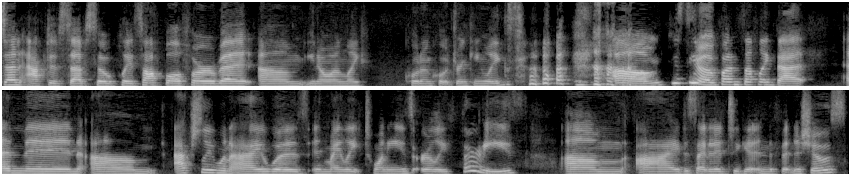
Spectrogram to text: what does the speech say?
done active stuff so played softball for a bit um, you know on like quote unquote drinking leagues. Um, just you know fun stuff like that. And then um, actually when i was in my late 20s early 30s um, I decided to get into fitness shows.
